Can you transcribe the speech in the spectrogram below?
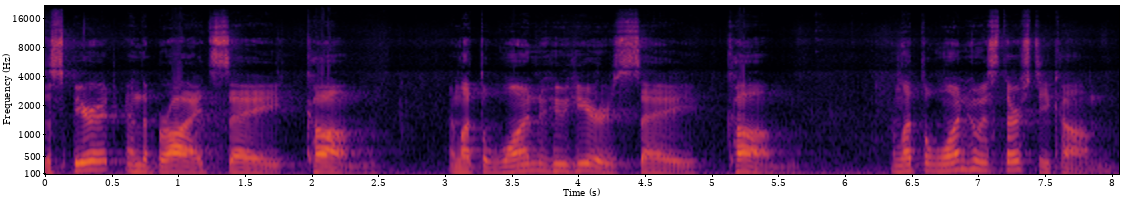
The Spirit and the bride say, Come. And let the one who hears say, Come. And let the one who is thirsty come.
